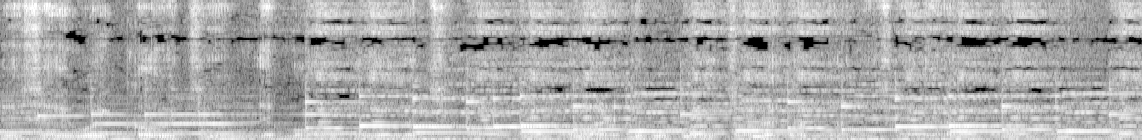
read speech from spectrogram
で生後1ヶ月でもう5ヶ月生まれて5ヶ月ぐらい経ったんですかね。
